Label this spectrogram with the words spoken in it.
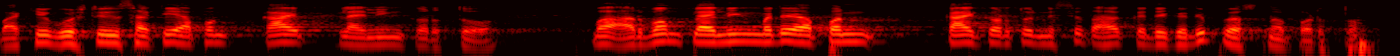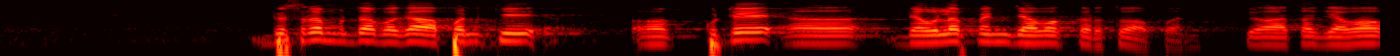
बाकी गोष्टींसाठी आपण काय प्लॅनिंग करतो? मग अर्बन प्लॅनिंगमध्ये आपण काय करतो निश्चित हा कधी कधी प्रश्न पडतो. दुसरा मुद्दा बघा आपण की कुठे डेव्हलपमेंट जेव्हा करतो आपण किंवा आता जेव्हा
